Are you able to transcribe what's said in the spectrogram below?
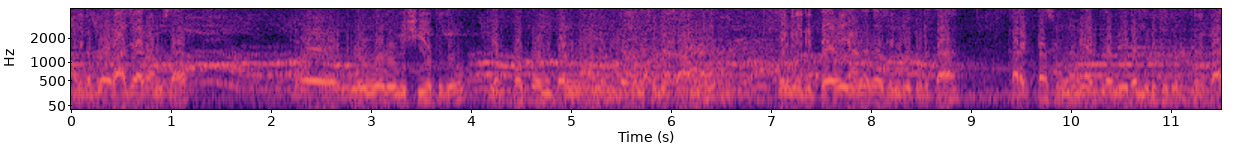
அதுக்கப்புறம் ராஜாராம் சார் ஒவ்வொரு விஷயத்துக்கும் எப்போ ஃபோன் பண்ணாலும் முகம் சொல்லிக்காம எங்களுக்கு தேவையானதை செஞ்சு கொடுத்தா கரெக்டாக சொன்ன நேரத்தில் வீடை முடிச்சு கொடுத்துருக்கா.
